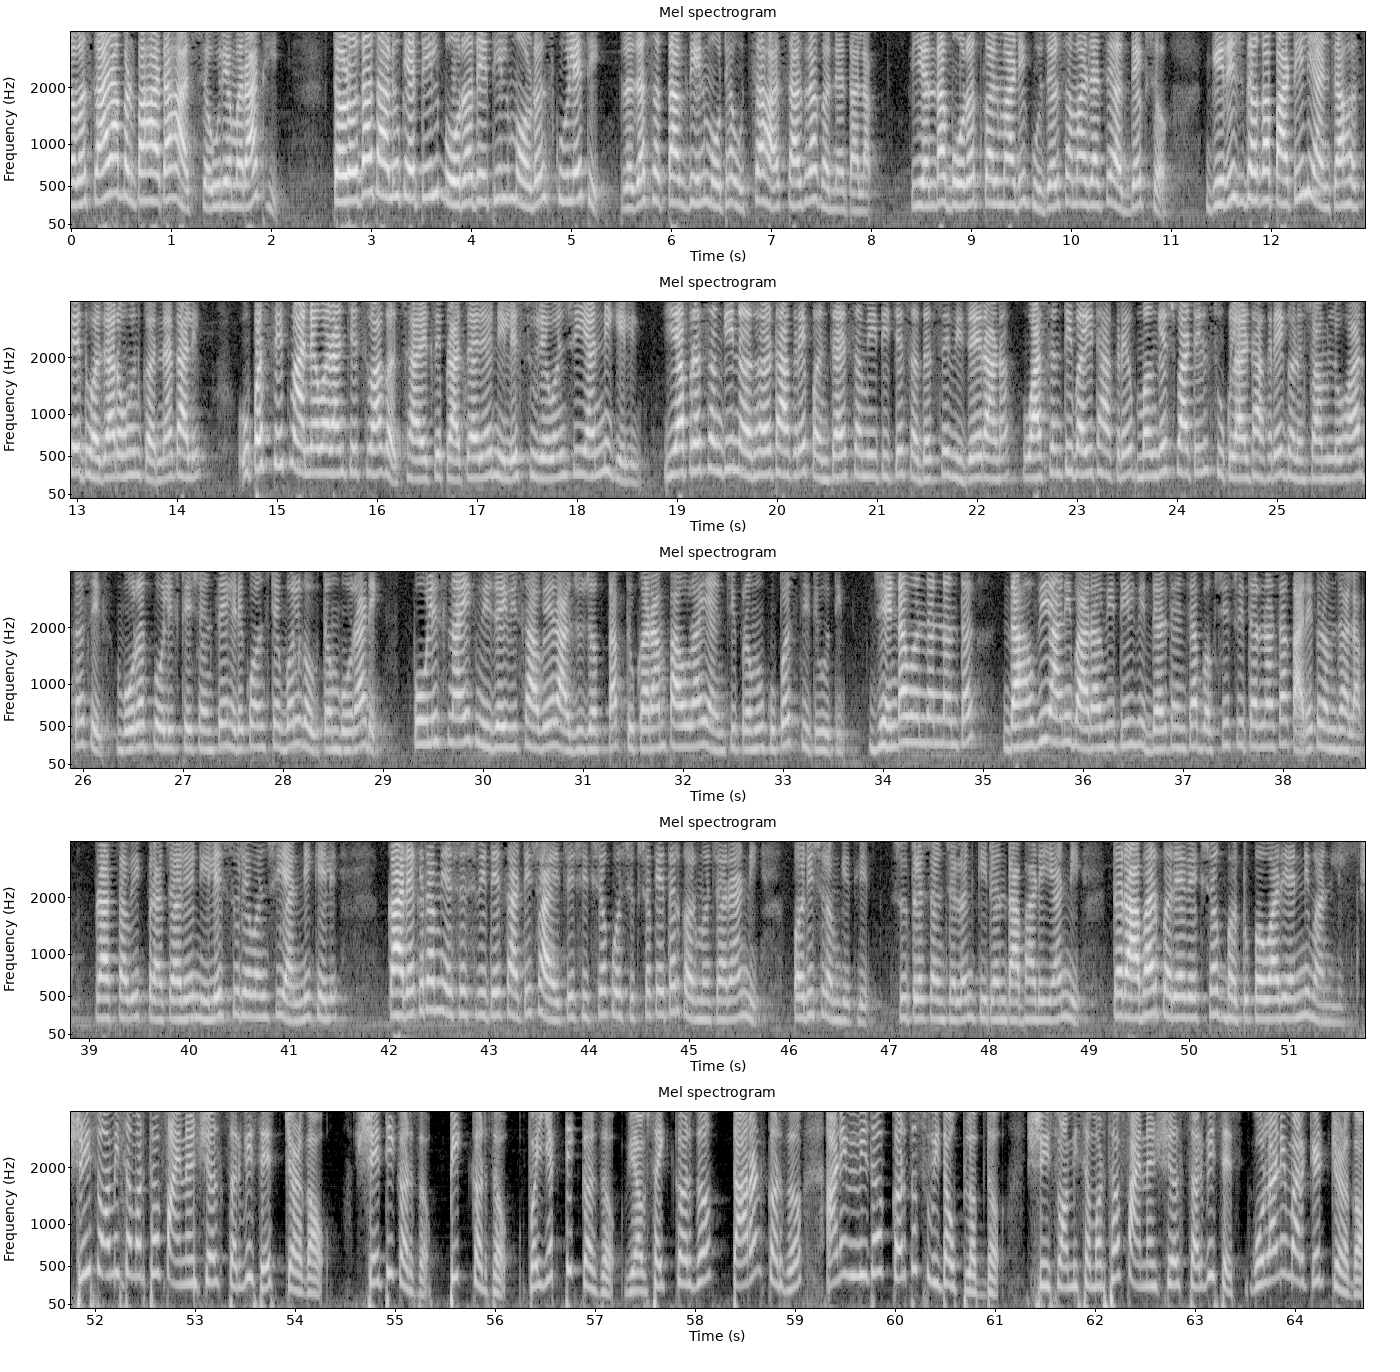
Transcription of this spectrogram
नमस्कार आपण पाहत आहात शौर्य मराठी. तळोदा तालुक्यातील बोरद येथील मॉडर्न स्कूल येथे प्रजासत्ताक दिन मोठ्या उत्साहात साजरा करण्यात आला. यंदा बोरद कलमाडी गुजर समाजाचे अध्यक्ष गिरीश दगा पाटील यांच्या हस्ते ध्वजारोहण करण्यात आले. उपस्थित मान्यवरांचे स्वागत शाळेचे प्राचार्य निलेश सूर्यवंशी यांनी केले. या प्रसंगी नरहर ठाकरे पंचायत समितीचे सदस्य विजय राणा वासंतीबाई ठाकरे मंगेश पाटील सुकलाल ठाकरे घनश्याम लोहार तसेच बोरद पोलीस स्टेशनचे head constable Gautam Borade police naik Vijay Visave Raju Jagtap Tukaram Pawara यांची प्रमुख उपस्थिती होती. झेंडा दहावी आणि बारावीतील विद्यार्थ्यांच्या बक्षीस वितरणाचा कार्यक्रम झाला. प्रास्ताविक प्राचार्य निलेश सूर्यवंशी यांनी केले. कार्यक्रम यशस्वीतेसाठी शाळेचे शिक्षक व शिक्षकेतर कर्मचाऱ्यांनी परिश्रम घेतले. सूत्रसंचलन किरण दाभाडे यांनी तर आभार पर्यवेक्षक भटू पवार यांनी मानले. Shri Swami Samarth financial services Jalgaon. शेती कर्ज पीक कर्ज वैयक्तिक कर्ज व्यावसायिक कर्ज तारण कर्ज आणि विविध कर्ज सुविधा उपलब्ध. Shri Swami Samarth financial services Golani market Jalgaon.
